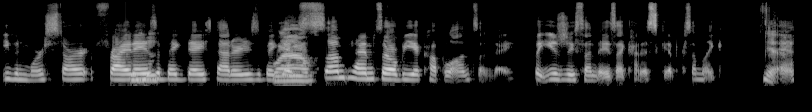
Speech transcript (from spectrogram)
even more start. Friday is Mhm. a big day, Saturday is a big day. Sometimes there'll be a couple on Sunday, but usually Sundays I kind of skip because I'm like, Yeah. eh,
